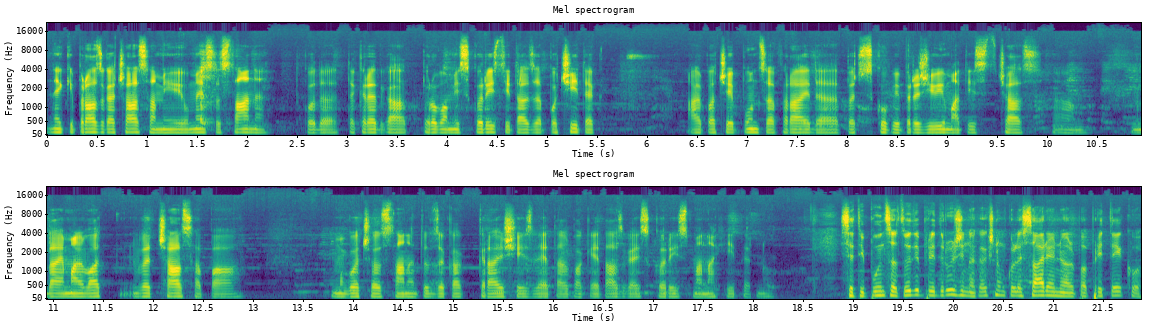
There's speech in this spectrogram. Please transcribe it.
Nekaj prostega časa mi vmes ostane, tako da takrat ga probujem izkoristiti ali za počitek, ali pa če je punca fraj, da pač skupaj preživimo tisti čas. Um, da je malo več časa, pa mogoče ostane tudi za kak krajši izlet ali pa kaj tasga izkoristimo na hitro. No. Se ti punca tudi pridruži na kakšnem kolesarjenju ali pa pri teku?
